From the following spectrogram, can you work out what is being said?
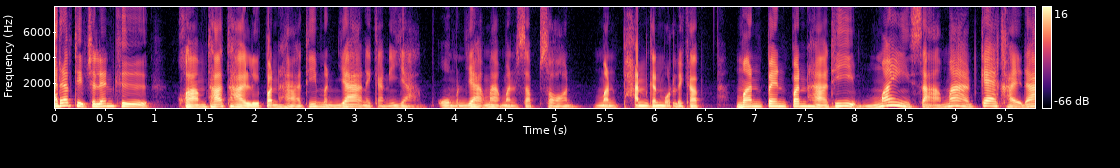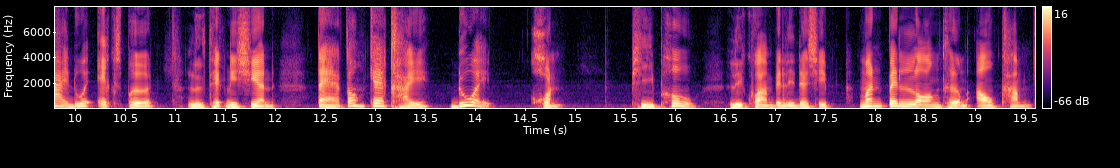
adaptive challenge คือความท้าทายหรือปัญหาที่มันยากในการนิยาม โอ้มันยากมากมันซับซ้อน มันพันกันหมดเลยครับ มันเป็นปัญหาที่ไม่สามารถแก้ไขได้ด้วย expert หรือ technician แต่ต้องแก้ไขด้วยคน people หรือความเป็น leadership มันเป็น long term outcomes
